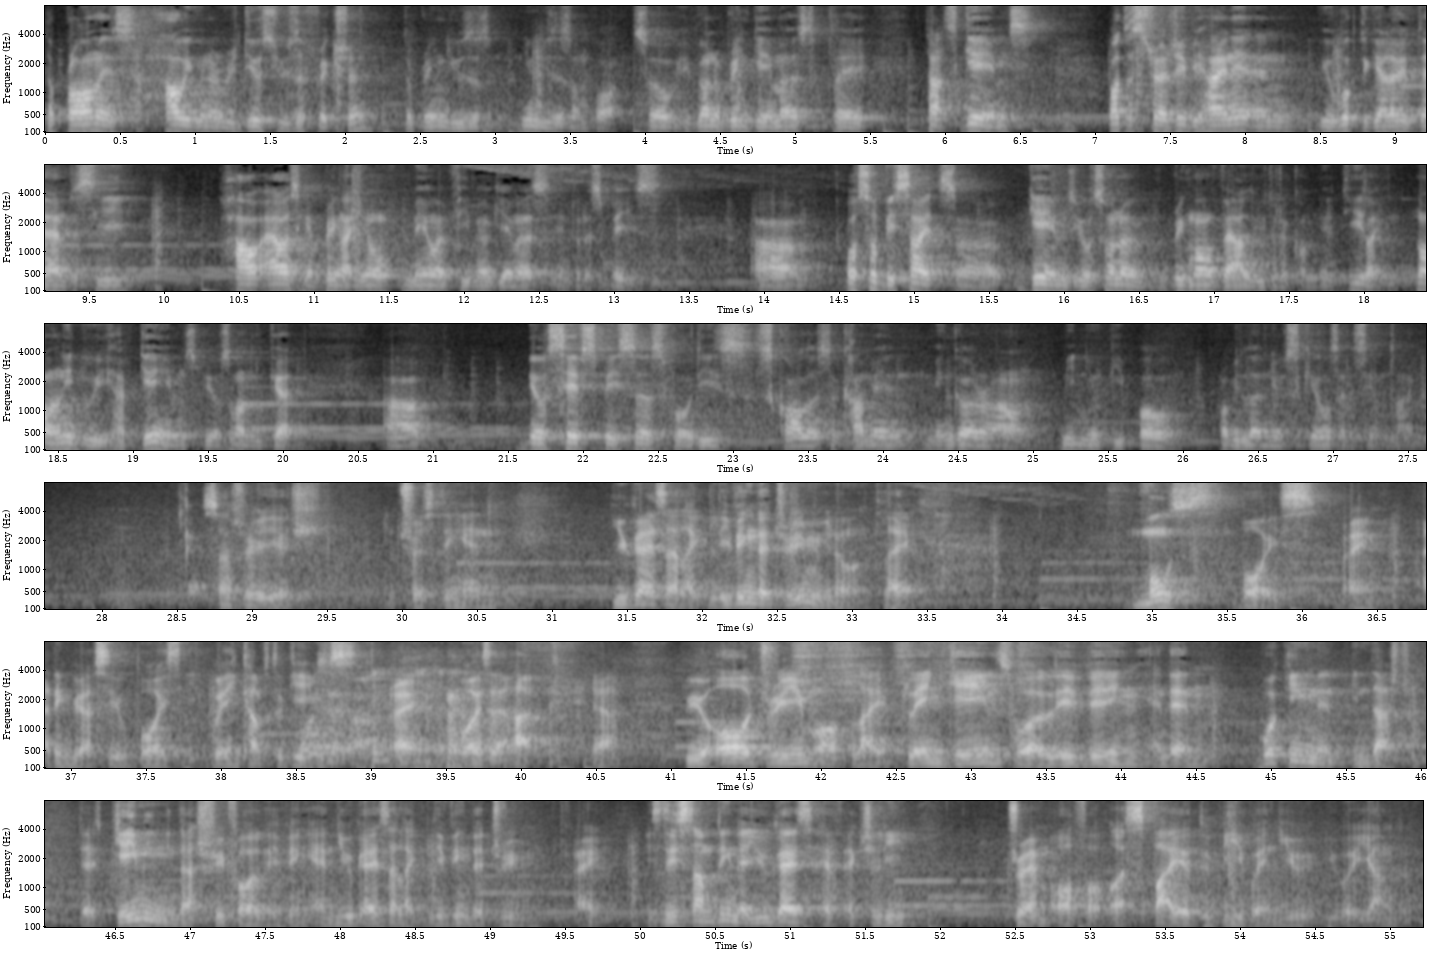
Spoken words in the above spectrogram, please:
the problem is how we're going to reduce user friction to bring users, new users on board. So if you want to bring gamers to play Tats games, what's the strategy behind it? And we work together with them to see how else we can bring like, you know, male and female gamers into the space. Um, also, besides uh, games, we also want to bring more value to the community. Like, not only do we have games, we also want to look at uh, build safe spaces for these scholars to come in, mingle around, meet new people, probably learn new skills at the same time. Sounds really interesting, and you guys are like living the dream, you know, like most boys, right? I think we are still boys when it comes to games, right? boys at heart, yeah. We all dream of like playing games for a living and then working in the industry, the gaming industry for a living, and you guys are like living the dream, right? Is this something that you guys have actually dreamt of or aspired to be when you, you were younger?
